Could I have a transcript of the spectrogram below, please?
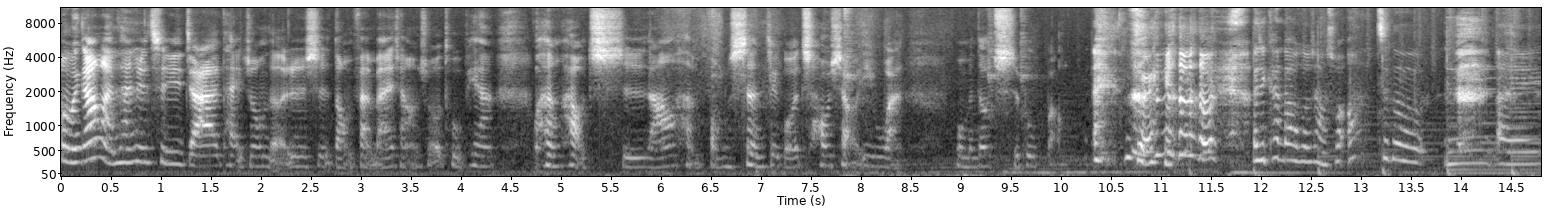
我们刚晚餐去吃一家台中的日式冻饭，本来想说图片很好吃，然后很丰盛，结果超小一碗，我们都吃不饱。对，而且看到的时候想说啊，这个嗯哎，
